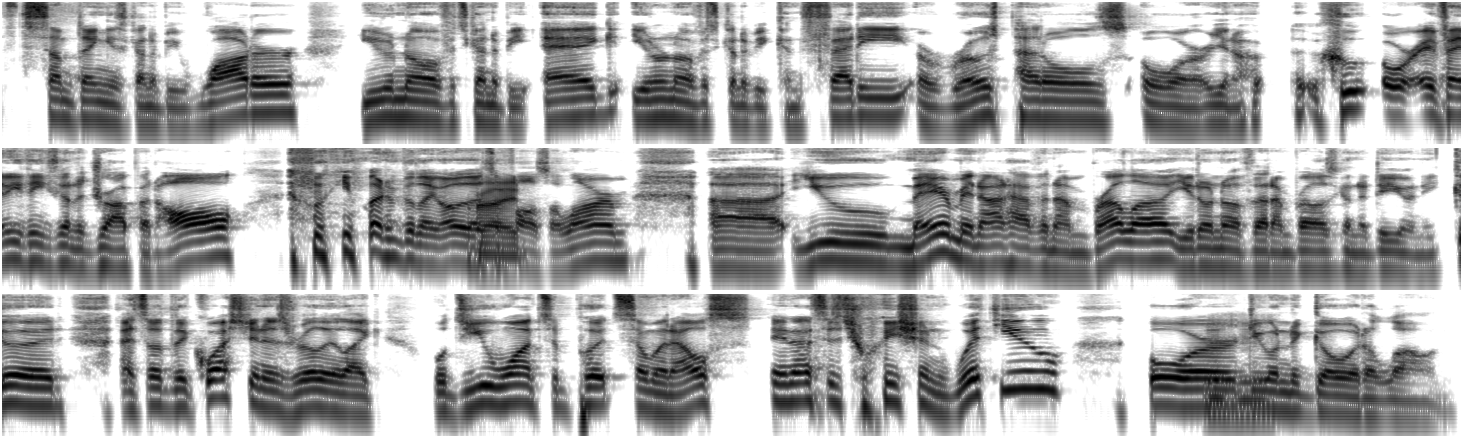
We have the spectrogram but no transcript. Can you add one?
something is going to be water you don't know if it's going to be egg you don't know if it's going to be confetti or rose petals or you know who or if anything's going to drop at all. You might have been like oh that's a false alarm. Uh, you may or may not have an umbrella you don't know if that umbrella is going to do you any good and so the question is really like well do you want to put someone else in that situation with you or do you want to go it alone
